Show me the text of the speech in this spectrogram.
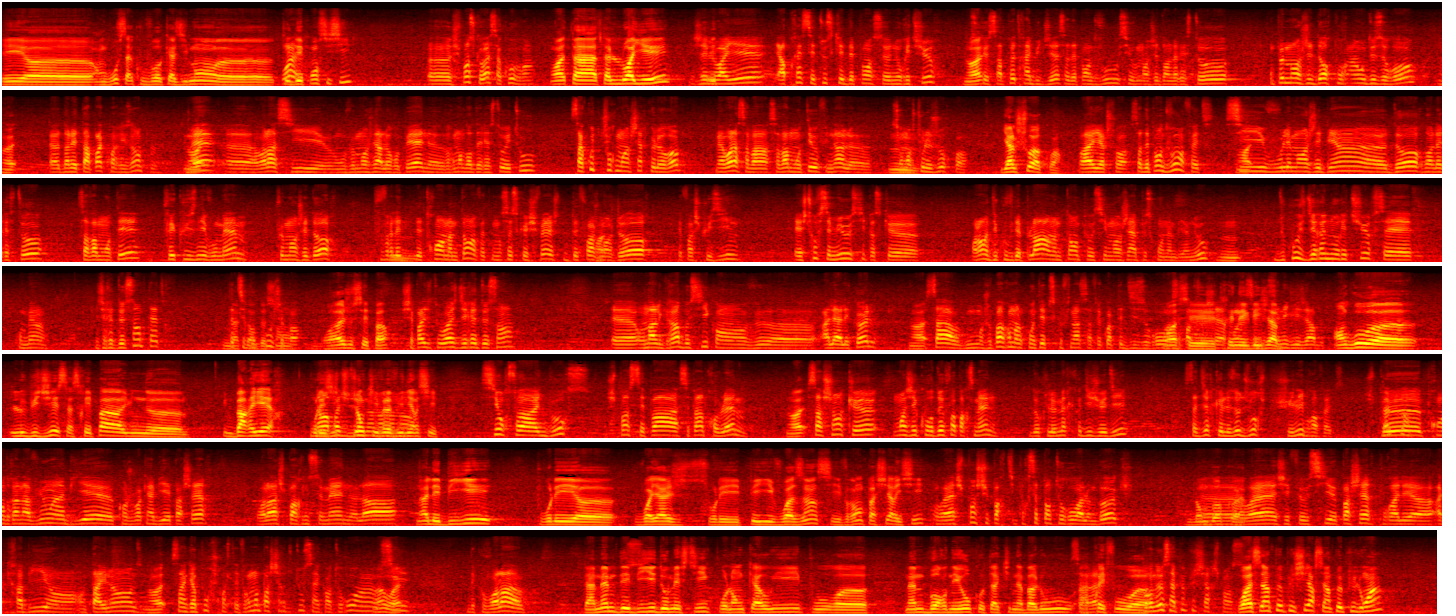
Et euh, en gros, ça couvre quasiment euh, tes Ouais. dépenses ici? Euh, je pense que ouais, ça couvre. hein. Ouais, tu as, le loyer. J'ai le loyer. Et après, c'est tout ce qui est dépenses euh, nourriture. Parce que ça peut être un budget, ça dépend de vous. Si vous mangez dans les restos, on peut manger dehors pour 1 ou 2 euros. Ouais. euh, dans les tapacs par exemple. Mais euh, voilà, si on veut manger à l'européenne, vraiment dans des restos et tout, ça coûte toujours moins cher que l'Europe. Mais voilà, ça va, ça va monter au final si on Mm. mange tous les jours. Quoi. Il y a le choix, quoi. Ouais, il y a le choix. Ça dépend de vous en fait. Si vous voulez manger bien dehors dans les restos, ça va monter. Vous pouvez cuisiner vous-même, vous pouvez manger dehors. Faire les, les trois en même temps. En fait, moi c'est ce que je fais. Des fois je. Ouais. mange dehors, des fois je cuisine. Et je trouve que c'est mieux aussi parce que voilà, on découvre des plats. En même temps, on peut aussi manger un peu ce qu'on aime bien nous. Mm. Du coup, je dirais nourriture, c'est combien? Je dirais 200 peut-être? Peut-être c'est beaucoup, je sais 200. pas. Ouais, je sais pas. Je sais pas du tout, ouais, je dirais 200. Euh, on a le grab aussi quand on veut euh, aller à l'école. Ouais. Ça, je ne vais pas vraiment le compter parce qu'au final, ça fait quoi? Peut-être 10 euros. Ouais, c'est très négligeable. En gros, euh, le budget, ça serait pas une, euh, une barrière pour Non, les étudiants tout, qui non, veulent venir ici. Si on reçoit une bourse, je pense que ce n'est pas, un problème. Ouais. Sachant que moi, j'ai cours deux fois par semaine, donc le mercredi, jeudi. C'est-à-dire que les autres jours, je, suis libre en fait. Je peux prendre un avion, un billet, euh, quand je vois qu'un billet est pas cher. Voilà, je pars une semaine là. Ah, les billets pour les euh, voyages sur les pays voisins, c'est vraiment pas cher ici. Ouais, je pense que je suis parti pour 70 euros à Lombok. Lombok, Euh, ouais. ouais, j'ai fait aussi pas cher pour aller à, à Krabi en, en Thaïlande. Ouais. Singapour, je crois que c'était vraiment pas cher du tout, 50 euros hein, Ah aussi. ouais. Donc voilà, Même des billets domestiques pour Langkawi, pour euh, même Bornéo, Kota Kinabalu. Après, faut. euh, Bornéo c'est un peu plus cher, je pense. Ouais, c'est un peu plus cher, c'est un peu plus loin.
